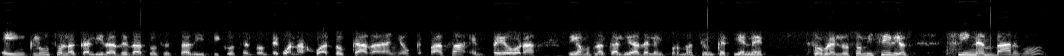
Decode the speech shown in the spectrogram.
e incluso la calidad de datos estadísticos, en donde Guanajuato cada año que pasa empeora, digamos, la calidad de la información que tiene sobre los homicidios. Sin embargo,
